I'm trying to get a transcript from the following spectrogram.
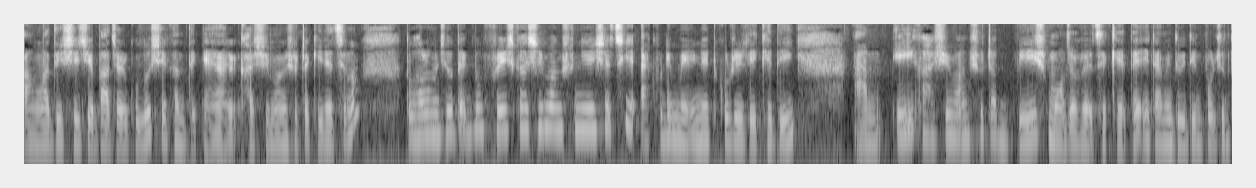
বাংলাদেশি যে বাজারগুলো, সেখান থেকে আর খাসির মাংসটা কিনেছিলাম। তো ভাবলাম যেহেতু একদম ফ্রেশ খাসির মাংস নিয়ে এসেছি, এখনই ম্যারিনেট করে রেখে দিই। অ্যান্ড এই খাসির মাংসটা বেশ মজা হয়েছে খেতে, এটা আমি দুই দিন পর্যন্ত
